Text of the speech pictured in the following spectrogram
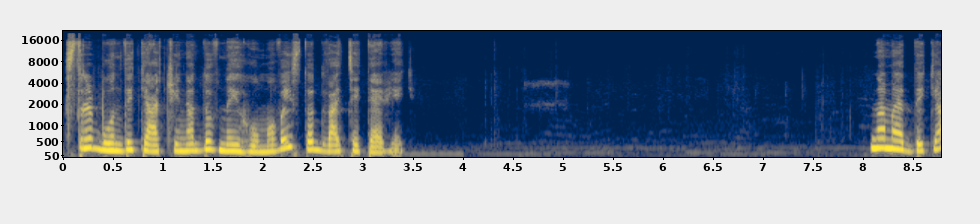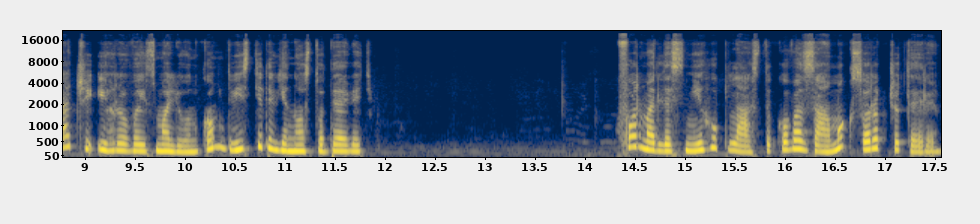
Стрибун дитячий надувний гумовий 129. Намет дитячий ігровий з малюнком 299. Форма для снігу пластикова замок 44.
